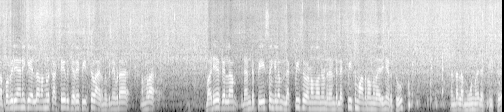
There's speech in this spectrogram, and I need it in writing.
കപ്പ ബിരിയാണിക്ക് എല്ലാം നമ്മൾ കട്ട് ചെയ്ത് ചെറിയ പീസുകളായിരുന്നു. പിന്നെ ഇവിടെ നമ്മളെ വടിയൊക്കെ എല്ലാം രണ്ട് പീസെങ്കിലും ലെഗ് പീസ് വേണമെന്ന് പറഞ്ഞുകൊണ്ട് രണ്ട് ലെഗ് പീസ് മാത്രം ഒന്ന് വരിഞ്ഞെടുത്തു. രണ്ടല്ല മൂന്ന് ലെഗ് പീസ്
